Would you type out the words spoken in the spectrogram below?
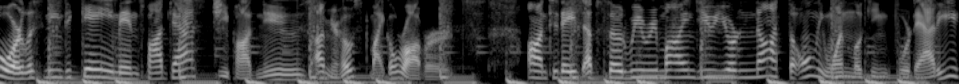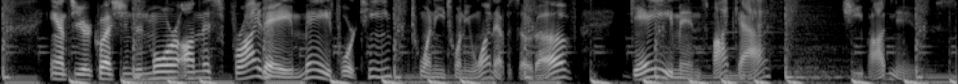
You're listening to Gay Men's Podcast, G-Pod News. I'm your host, Michael Roberts. On today's episode, we remind you you're not the only one looking for daddy. Answer your questions and more on this Friday, May 14th, 2021 episode of Gay Men's Podcast, G-Pod News.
